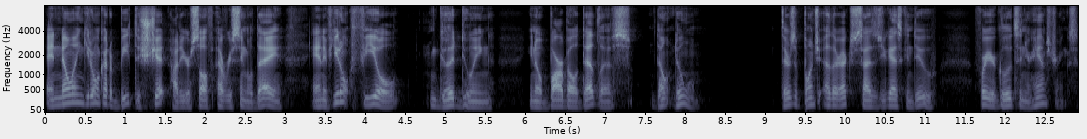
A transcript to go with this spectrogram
and knowing you don't got to beat the shit out of yourself every single day. And if you don't feel good doing, you know, barbell deadlifts, don't do them. There's a bunch of other exercises you guys can do for your glutes and your hamstrings.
